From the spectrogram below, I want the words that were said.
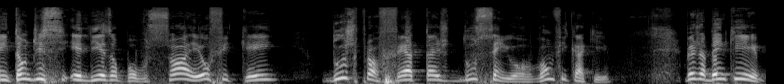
Então disse Elias ao povo: Só eu fiquei dos profetas do Senhor. Vamos ficar aqui. Veja bem que,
